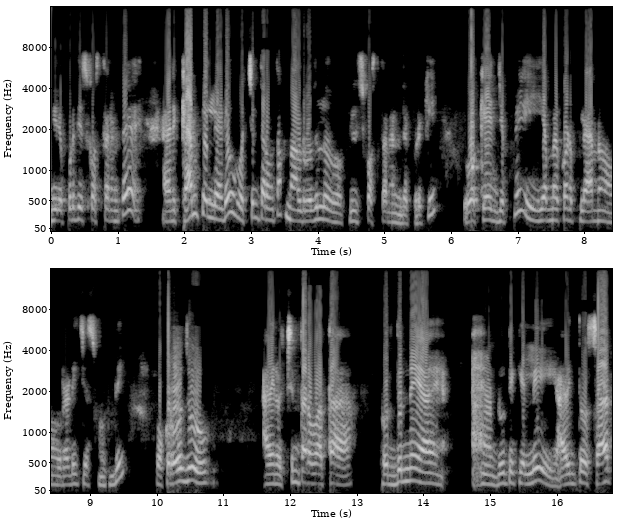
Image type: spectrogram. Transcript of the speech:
మీరు ఎప్పుడు తీసుకొస్తారంటే ఆయన క్యాంప్ వెళ్ళాడు వచ్చిన తర్వాత ఒక నాలుగు రోజులు పిలుచుకొస్తానండి ఓకే అని చెప్పి ఈ అమ్మాయి కూడా ప్లాన్ రెడీ చేసుకుంటుంది. ఒకరోజు ఆయన వచ్చిన తర్వాత పొద్దున్నే డ్యూటీకి వెళ్ళి ఆయనతో సార్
